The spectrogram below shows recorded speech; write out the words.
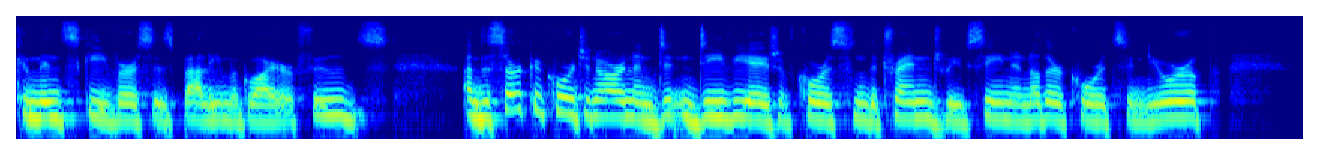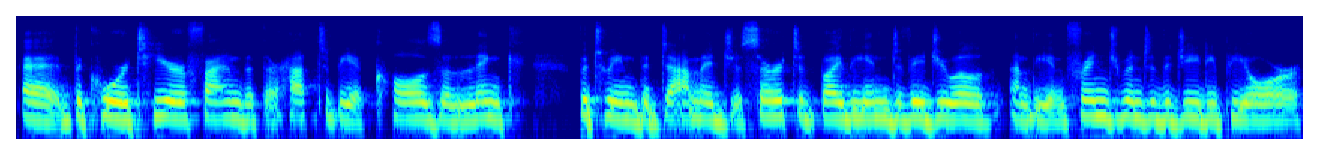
Kaminski versus Ballymaguire Foods. And the Circuit Court in Ireland didn't deviate, of course, from the trend we've seen in other courts in Europe. Uh, the court here found that there had to be a causal link between the damage asserted by the individual and the infringement of the GDPR,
